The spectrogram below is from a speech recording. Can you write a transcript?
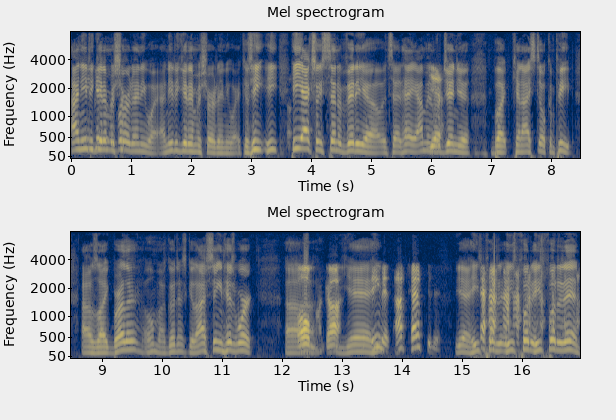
I need to get him a shirt anyway. I need to get him a shirt anyway because he he he actually sent a video and said, "Hey, I'm in Yeah. Virginia, but can I still compete?" I was like, "Brother, oh my goodness, because I've seen his work." Uh, oh my God! Yeah, seen he- it. I tested it. Yeah, he's put it. He's put it. He's put it in.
